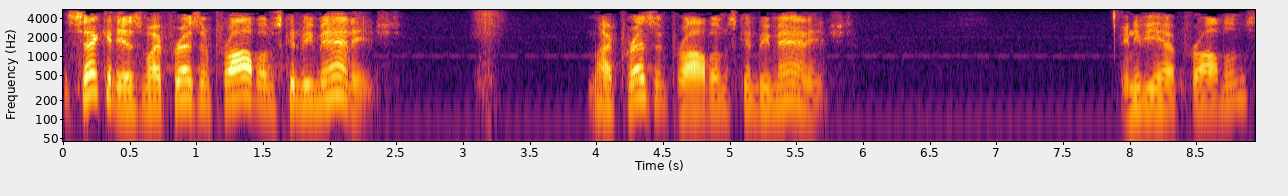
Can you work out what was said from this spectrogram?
The second is my present problems can be managed. My present problems can be managed. Any of you have problems?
